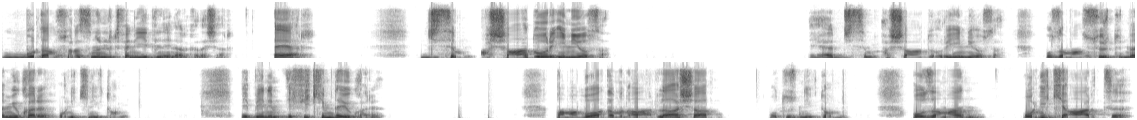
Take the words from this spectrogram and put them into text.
buradan sonrasını lütfen iyi dinleyin arkadaşlar. Eğer cisim aşağı doğru iniyorsa eğer cisim aşağı doğru iniyorsa o zaman sürtünmem yukarı 12 Newton. E benim F2'm de yukarı. Ama bu adamın ağırlığı aşağı 30 Newton. O zaman 12 artı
